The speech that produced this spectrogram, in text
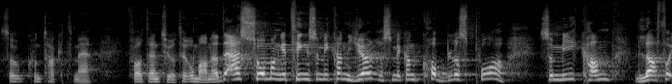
så kontakt med for til en tur til Romania. Det er så mange ting som vi kan gjøre, som vi kan koble oss på. Som vi kan la få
